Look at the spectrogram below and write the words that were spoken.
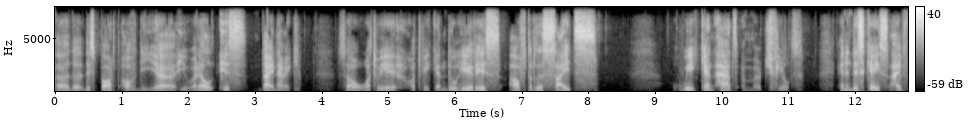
uh, the, this part of the URL uh, is dynamic. So what we what we can do here is after the sites, we can add a merge field. And in this case, I've,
